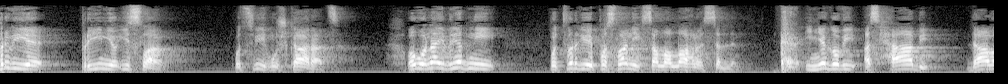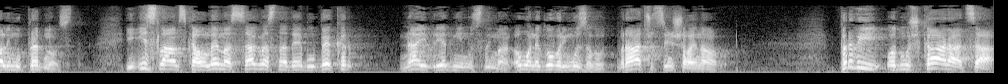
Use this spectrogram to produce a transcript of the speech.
Prvi je primio islam od svih muškaraca. Ovo najvrijedniji potvrdio je poslanik sallallahu alaihi sallam. I njegovi ashabi davali mu prednost. I islamska ulema saglasna da je Abu Bekr najvrijedniji musliman. Ovo ne govorim uzalud. Vraću se inšalaj na ovo. Prvi od muškaraca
